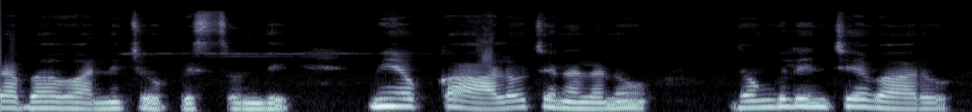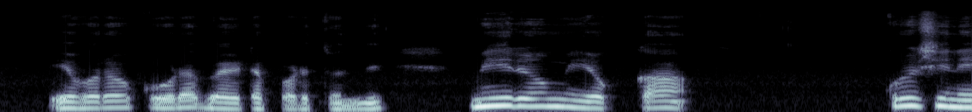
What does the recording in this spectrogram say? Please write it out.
ప్రభావాన్ని చూపిస్తుంది. మీ యొక్క ఆలోచనలను దొంగిలించేవారు ఎవరో కూడా బయటపడుతుంది. మీరు మీ యొక్క కృషిని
